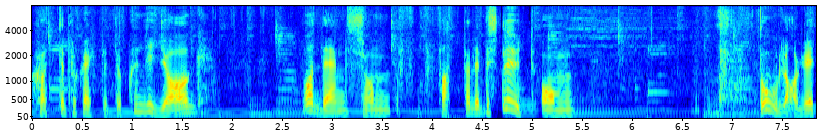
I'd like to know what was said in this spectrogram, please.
skötte projektet, då kunde jag vara den som fattade beslut om bolaget,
